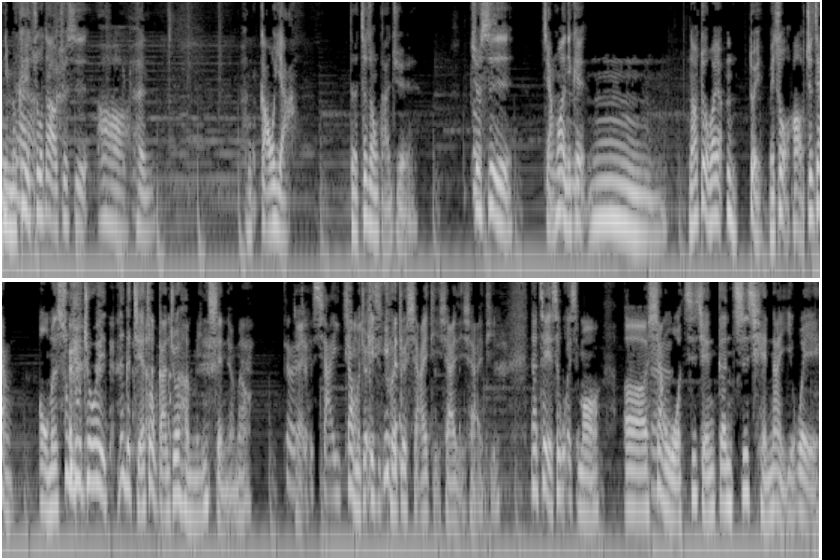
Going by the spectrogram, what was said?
你们可以做到就是哦，很很高雅的这种感觉，就是讲话你可以嗯，然后对我来讲嗯，对，没错，哦，就这样，哦，我们速度就会那个节奏感就会很明显，有没有？对，对，下一题，像我们就一直推，就下一题，下一题，下一题。那这也是为什么，呃，像我之前跟之前那一位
